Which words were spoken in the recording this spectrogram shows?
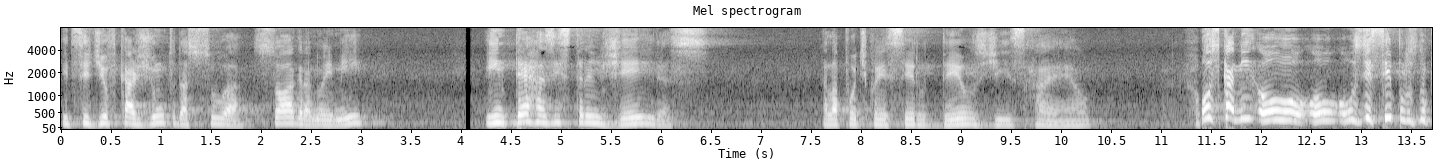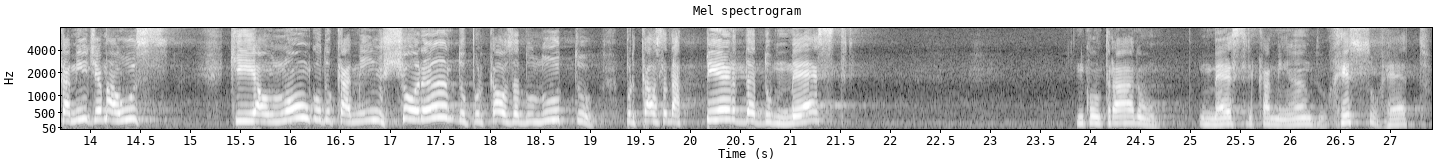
e decidiu ficar junto da sua sogra Noemi, e em terras estrangeiras, ela pôde conhecer o Deus de Israel. Os, ou, ou os discípulos no caminho de Emaús, que ao longo do caminho, chorando por causa do luto, por causa da perda do mestre, encontraram o Mestre caminhando, ressurreto,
